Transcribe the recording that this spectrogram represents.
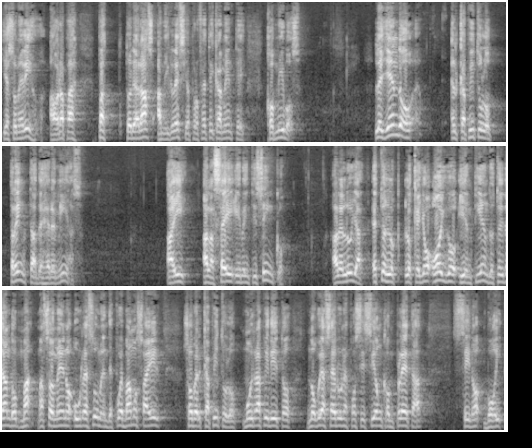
Y eso me dijo, ahora pastorearás a mi iglesia proféticamente con mi voz. Leyendo el capítulo 30 de Jeremías, ahí a las 6 y 25. Aleluya. Esto es lo, que yo oigo y entiendo. Estoy dando más, más, o menos un resumen. Después vamos a ir sobre el capítulo muy rapidito. No voy a hacer una exposición completa, sino voy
